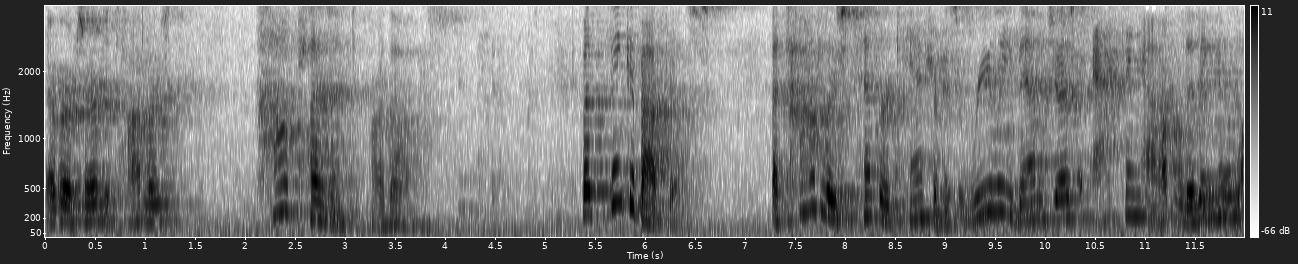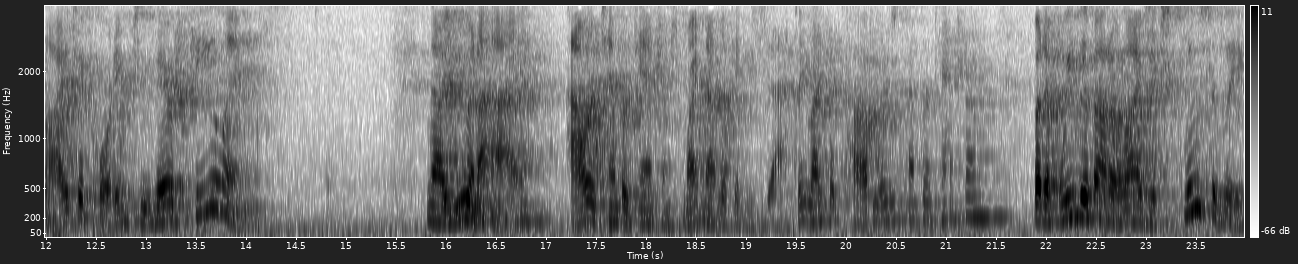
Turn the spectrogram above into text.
ever observed a toddler's? How pleasant are those? But think about this. A toddler's temper tantrum is really them just acting out, living their lives according to their feelings. Now, you and I, our temper tantrums might not look exactly like a toddler's temper tantrum, but if we live out our lives exclusively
